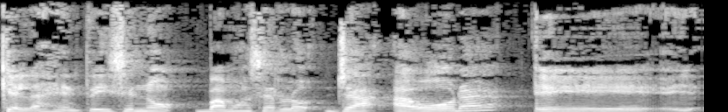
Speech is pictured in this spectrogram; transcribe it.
que la gente dice, no, vamos a hacerlo ya ahora, eh,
